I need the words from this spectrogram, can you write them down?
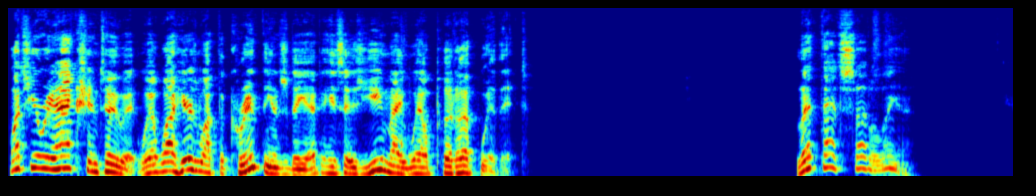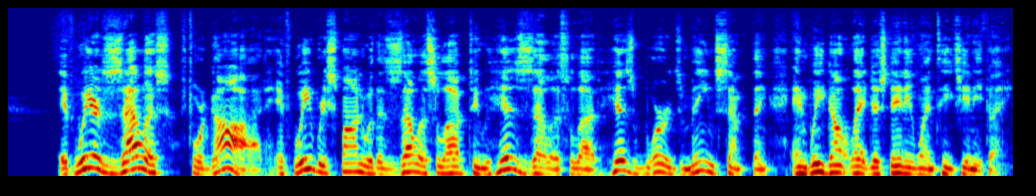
What's your reaction to it? Well, why, here's what the Corinthians did. He says, You may well put up with it. Let that settle in. If we are zealous for God, if we respond with a zealous love to His zealous love, His words mean something, and we don't let just anyone teach anything.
